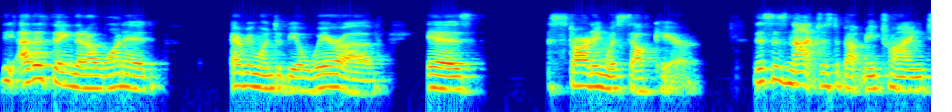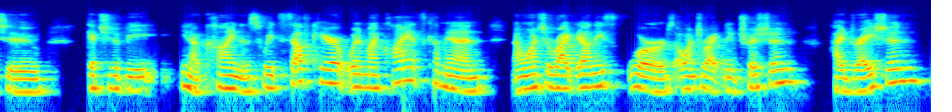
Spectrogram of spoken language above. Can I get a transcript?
the other thing that I wanted everyone to be aware of is starting with self care. This is not just about me trying to get you to be, you know, kind and sweet. Self care, when my clients come in, I want you to write down these words. I want you to write nutrition, hydration,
